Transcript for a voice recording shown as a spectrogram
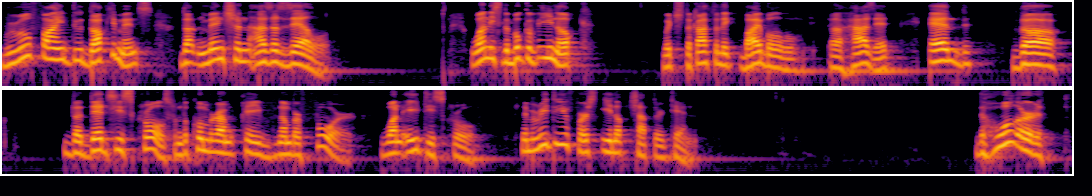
we will find two documents that mention Azazel. One is the Book of Enoch, which the Catholic Bible uh, has it, and the, the Dead Sea Scrolls from the Qumran Cave number 4, 180 scroll. Let me read to you first Enoch chapter 10. The whole earth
